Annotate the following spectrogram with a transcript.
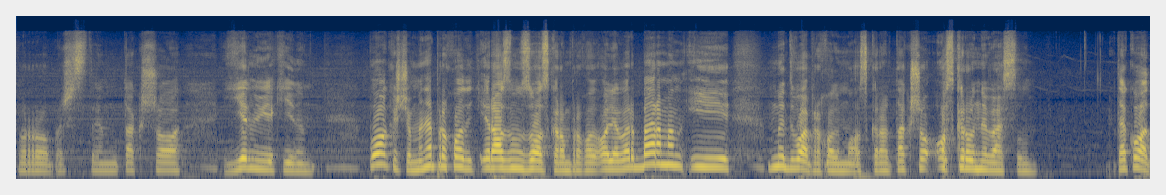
поробиш з тим. Так що їдемо як їдемо. Поки що мене проходить і разом з Оскаром проходить Олівер Берман, і ми двоє проходимо Оскара, так що Оскару не весело. Так от,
